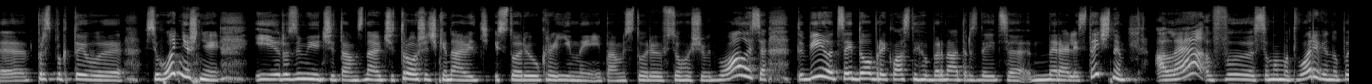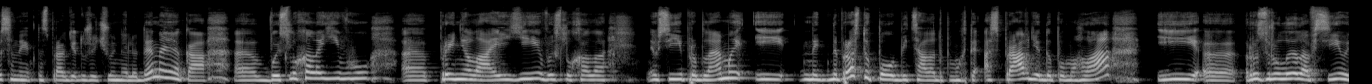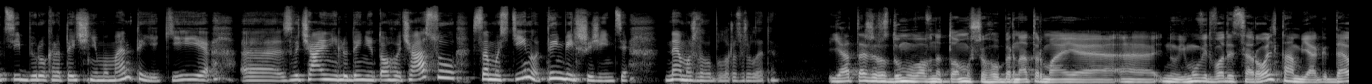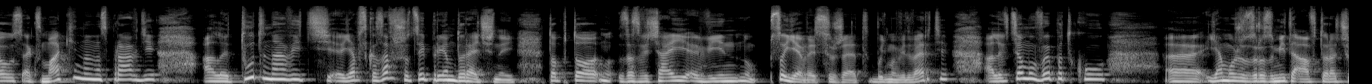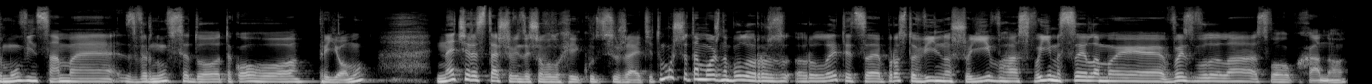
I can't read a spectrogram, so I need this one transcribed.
е, перспективи сьогоднішньої і розуміючи там, знаючи трошечки навіть історію України і там історію всього, що відбувалося, тобі оцей добрий класний губернатор здається нереалістичним, але в самому творі він описаний як насправді дуже чуйна людина, яка е, вислухала Євгу, е, прийняла її, вислухала усі її проблеми і не, не просто пообіцяла допомогти, а справді допомогла. І е, розрулила всі оці бюрократичні моменти, які е, звичайній людині того часу самостійно, тим більше жінці, неможливо було розрулити. Я теж роздумував на тому, що губернатор має е, ну йому відводиться роль там як Deus Ex Machina насправді. Але тут навіть я б сказав, що цей прийом доречний. Тобто, ну зазвичай він ну псує весь сюжет, будьмо відверті. Але в цьому випадку. Е, я можу зрозуміти автора, чому він саме звернувся до такого прийому. Не через те, що він зайшов в глухий кут в сюжеті, тому що там можна було розрулити це просто вільно, що Євга своїми силами визволила свого коханого.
